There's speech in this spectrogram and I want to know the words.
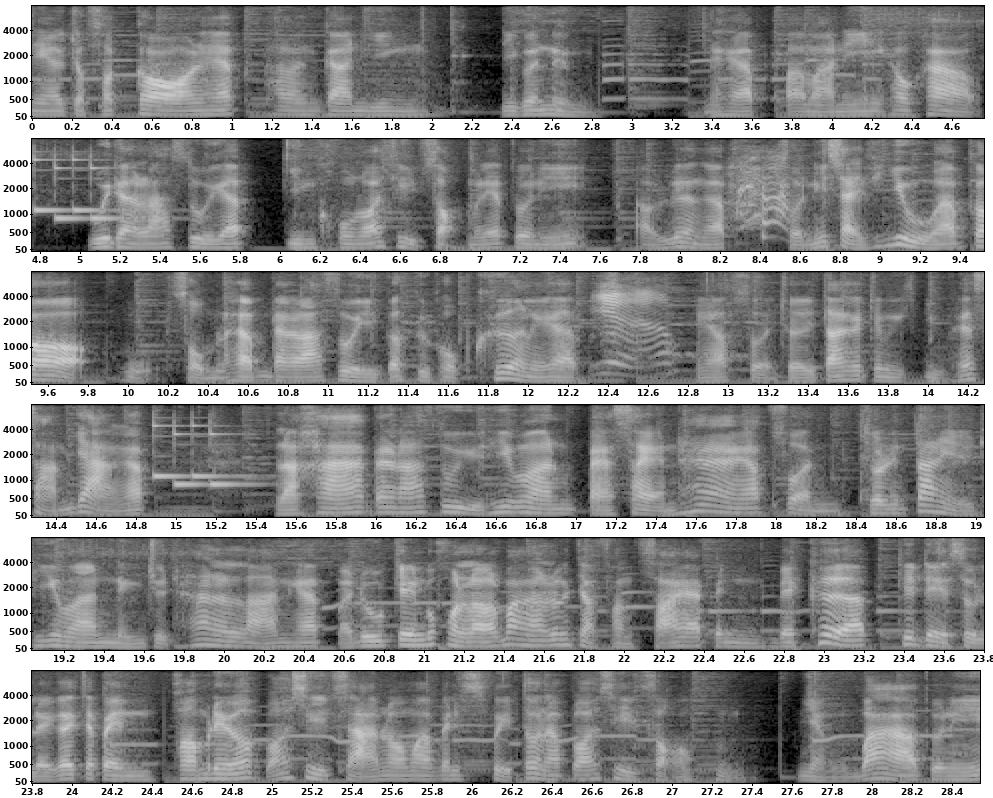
แนวจบสกอร์นะครับพลังการยิงดีกว่าหนึ่งนะครับประมาณนี้คร่าวๆวิดาลาซุยครับยิงโค้ง142มาเรียบตัวนี้ เอาเรื่องครับ ส่วนนิสัยที่อยู่ครับก็โหสมแล้วครับดาราซุยก็คือครบเครื่องเลยครับนะครับส่วนโจลิตันก็จะมีอยู่แค่3อย่างครับ ราคาดาราซุยอยู่ที่ประมาณ8 5 0 0 0ครับส่วนโจลิตันอยู่ที่ประมาณ1.5ล้านล้านครับมาดูเกมพวกของเราบ้างครับเริ่มจากฝั่งซ้ายครับเป็นเบเกอร์ครับที่เด่นสุดเลยก็จะเป็นความเร็วครับ143ลงมาเป็นสปีดต้นครับ142หืมอย่างบ้าครับตัวนี้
